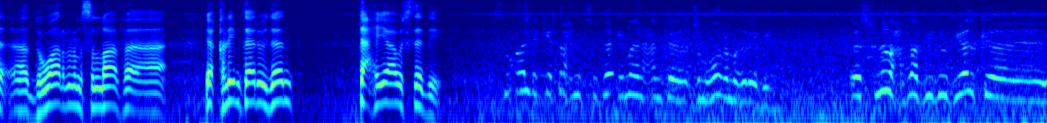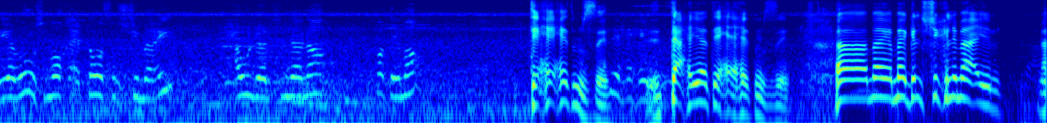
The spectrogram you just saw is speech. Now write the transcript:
آه، دوار المصلى في إقليم تارودان تحية أستاذي. السؤال اللي كيطرح نفسه دائما عند الجمهور المغربي. شفنا واحد لا فيديو ديالك يدور في مواقع التواصل الاجتماعي حول الفنانة فاطمة. تحيحيت مزين تحيحيت. تحية تحيحيت مزين آه ما ما قلتش شي كلمه عيب آه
